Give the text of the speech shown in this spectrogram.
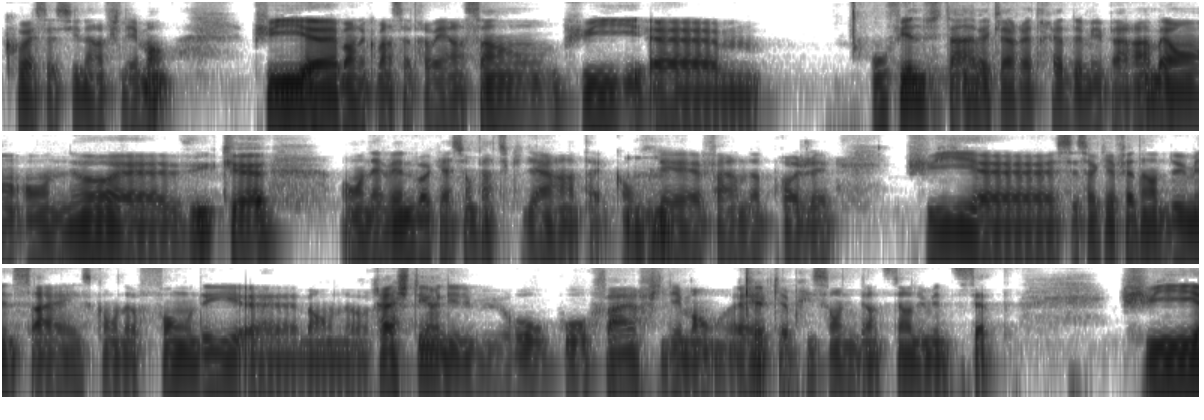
co-associée dans Philémon. Puis ben, on a commencé à travailler ensemble, puis au fil du temps, avec la retraite de mes parents, ben, on, a vu que on avait une vocation particulière en tête, qu'on mm-hmm. voulait faire notre projet. Puis, euh, c'est ça qui a fait en 2016 qu'on a fondé, euh, ben, on a racheté un des deux bureaux pour faire Philémon, euh, qui a pris son identité en 2017. Puis,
